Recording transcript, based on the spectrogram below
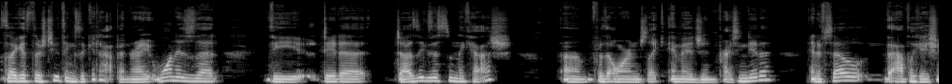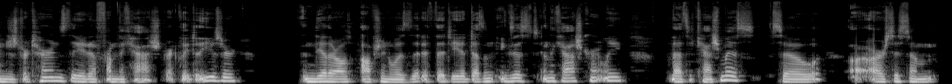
so I guess there's two things that could happen, right? One is that the data does exist in the cache um, for the orange like image and pricing data, and if so, the application just returns the data from the cache directly to the user. And the other option was that if the data doesn't exist in the cache currently, that's a cache miss. So our system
